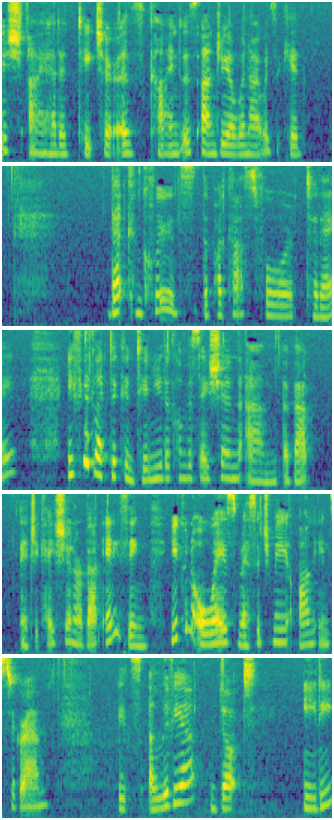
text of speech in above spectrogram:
Wish I had a teacher as kind as Andrea when I was a kid. That concludes the podcast for today. If you'd like to continue the conversation um, about education or about anything, you can always message me on Instagram. It's olivia.eadie,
